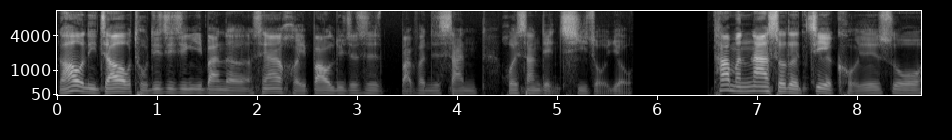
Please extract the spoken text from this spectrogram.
然后你知道土地基金一般的现在回报率就是百分之三或三点七左右。他们那时候的借口就是说，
